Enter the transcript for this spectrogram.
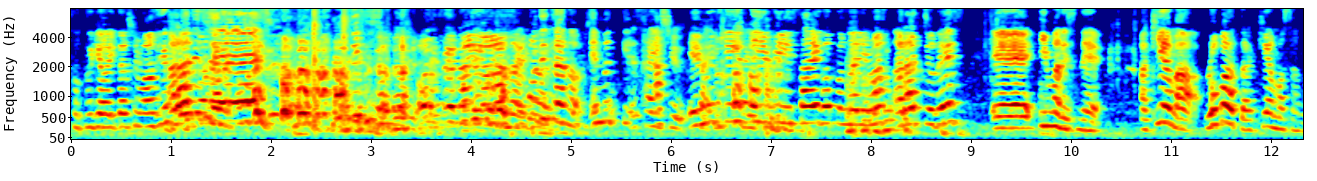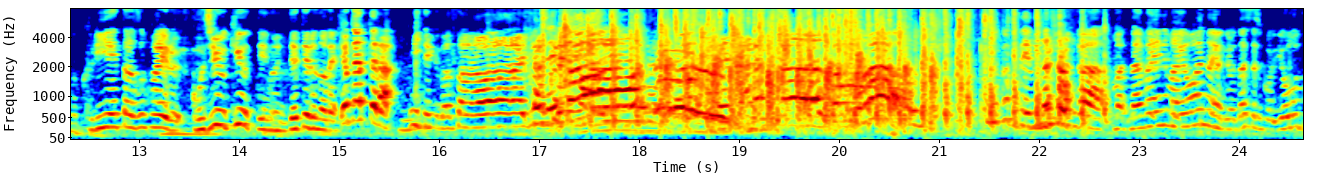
卒業いたします本日じゃない本日じゃないよ本日あの MKTV 最後となります。アラッチョです。えー、今ですね秋山ロバート秋山さんのクリエイターズファイル59っていうのに出てるのでよかったら見てください。よろしくお願いしということで皆さんが、ま、名前に迷わないように私たちこれ幼稚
